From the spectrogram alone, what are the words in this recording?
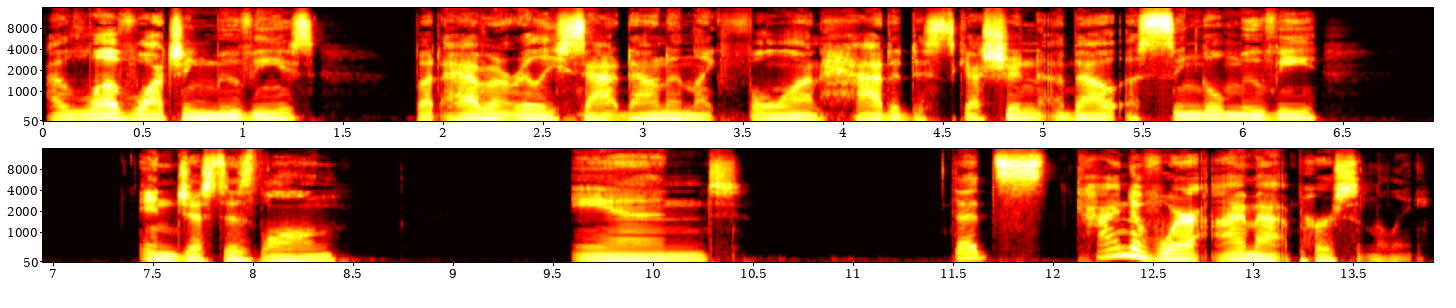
I love watching movies, but I haven't really sat down and like full on had a discussion about a single movie in just as long. And that's kind of where I'm at personally.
